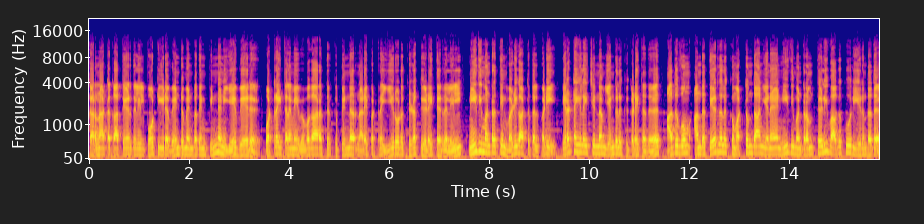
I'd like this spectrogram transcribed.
கர்நாடகா தேர்தலில் போட்டியிட வேண்டும் என்பதின் பின்னணியே வேறு. ஒற்றை தலைமை விவகாரத்திற்கு பின்னர் நடைபெற்ற ஈரோடு கிழக்கு இடைத்தேர்தலில் நீதிமன்றத்தின் வழிகாட்டுதல் படி இரட்டை இலை சின்னம் எங்களுக்கு கிடைத்தது. அதுவும் அந்த தேர்தலுக்கு மட்டும்தான் என நீதிமன்றம் தெளிவாக கூறியிருந்தது.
